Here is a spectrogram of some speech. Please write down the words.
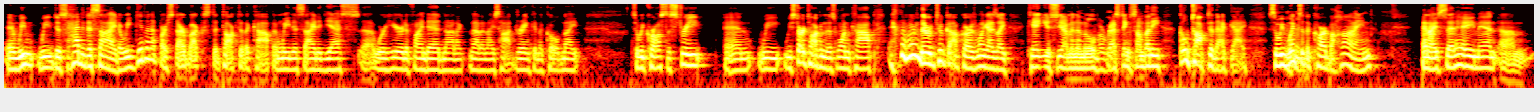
And we, we just had to decide are we giving up our Starbucks to talk to the cop? And we decided, yes, uh, we're here to find Ed, not a, not a nice hot drink in the cold night. So we crossed the street and we we started talking to this one cop. I remember there were two cop cars. One guy's like, "Can't you see I'm in the middle of arresting somebody? Go talk to that guy." So we went to the car behind, and I said, "Hey, man," um,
